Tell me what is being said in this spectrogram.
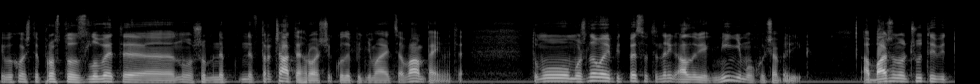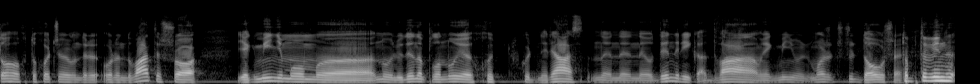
і ви хочете просто зловити, е, ну, щоб не, не втрачати гроші, коли піднімаються вам пейменти. Тому можливо і підписувати на рік, але як мінімум хоча б рік. А бажано чути від того, хто хоче орендувати, що як мінімум е, ну, людина планує хоч, хоч не раз, не, не, не один рік, а два, як мінімум, може чуть довше. Тобто він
